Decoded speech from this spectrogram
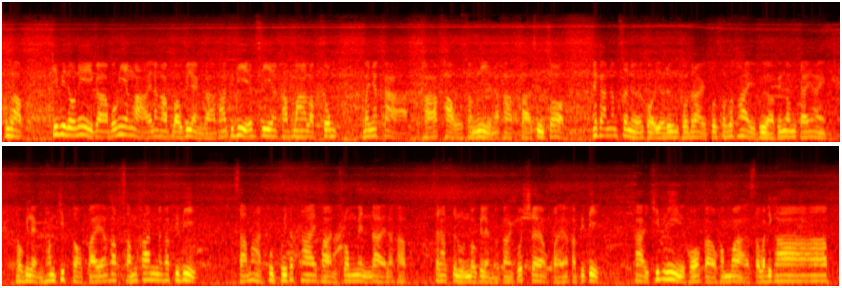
สำหรับ คลิปวิดีโอนี้กับบ่มียังหลายนะครับเบากิแหล่งกับพาพี่ๆ FC นะครับมารับชมบรรยากาศขาเข่าสำนีนะครับถ้าชื่นชอบ ในการนำเสนอก็อย่าลืมกดไลค์กด Subscribe เพื่อเป็นกำลังใจให้เบากิแหล่งทำคลิปต่อไปนะครับสำคัญนะครับพี่ๆสามารถพูดคุยทักทายผ่านคอมเมนต์ได้นะครับสนับสนุนเบากิแหล่งกับการกดแชร์ออกไปนะครับพี่ๆถ่ายคลิปนี้ขอกล่าวคำว่า สวัสดีครับ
